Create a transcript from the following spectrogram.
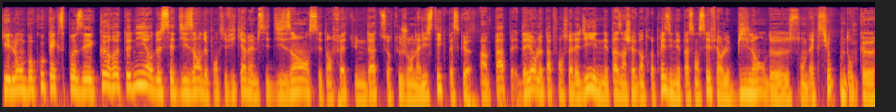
qui l'ont beaucoup exposé. Que retenir de ces dix ans de pontificat, même si dix ans, c'est en fait une date surtout journalistique, parce qu'un pape, d'ailleurs le pape François l'a dit, il n'est pas un chef d'entreprise, il n'est pas censé faire le bilan de son action. Donc euh,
